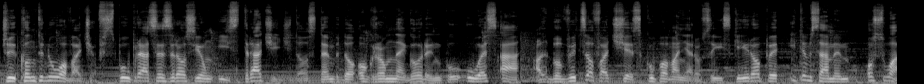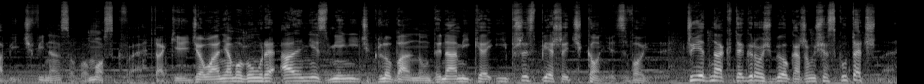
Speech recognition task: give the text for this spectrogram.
czy kontynuować współpracę z Rosją i stracić dostęp do ogromnego rynku USA, albo wycofać się z kupowania rosyjskiej ropy i tym samym osłabić finansowo Moskwę. Takie działania mogą realnie zmienić globalną dynamikę i przyspieszyć koniec wojny. Czy jednak te groźby okażą się skuteczne?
